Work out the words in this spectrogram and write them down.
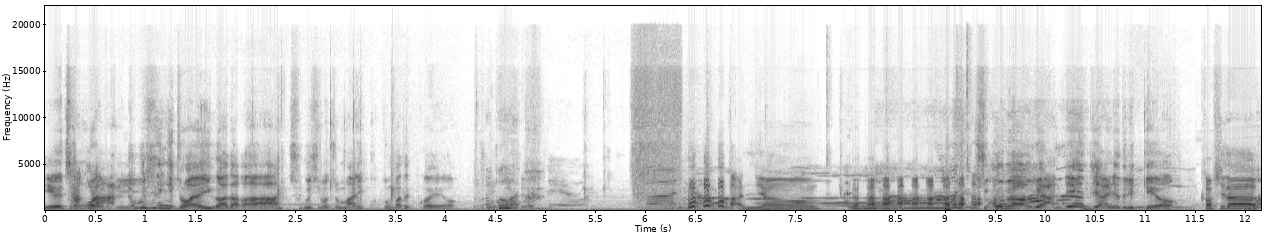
이거 참고로 안 죽으시는 게 좋아요 이거 하다가 죽으시면 좀 많이 고통받을 거예요 좋을 것 같아요. 같은데요 안녕. 안녕. 죽으면 왜 안 되는지 알려드릴게요 갑시다.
